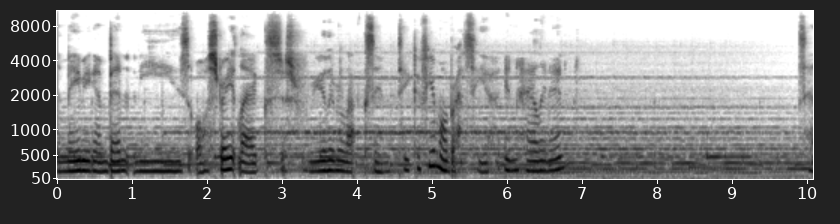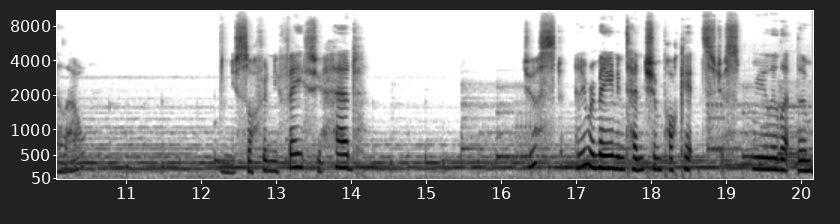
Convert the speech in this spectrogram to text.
And maybe again, bent knees or straight legs, just really relaxing. Take a few more breaths here. Inhaling in. Exhale out. And you soften your face, your head. Just any remaining tension pockets, just really let them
